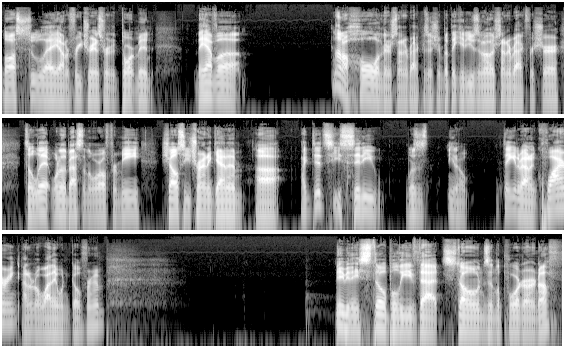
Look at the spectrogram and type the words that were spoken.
lost Sule on a free transfer to Dortmund. They have a not a hole in their center back position, but they could use another center back for sure. De Ligt, one of the best in the world for me. Chelsea trying to get him. Uh, I did see City was, you know, thinking about inquiring. I don't know why they wouldn't go for him. Maybe they still believe that Stones and Laporte are enough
